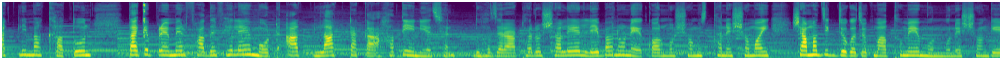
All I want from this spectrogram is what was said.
আকলিমা খাতুন তাকে প্রেমের ফাঁদে ফেলে মোট আট লাখ টাকা হাতিয়ে নিয়েছেন। দু হাজার আঠারো সালে লেবাননে কর্মসংস্থানের সময় সামাজিক যোগাযোগ মাধ্যমে মুনমুনের সঙ্গে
